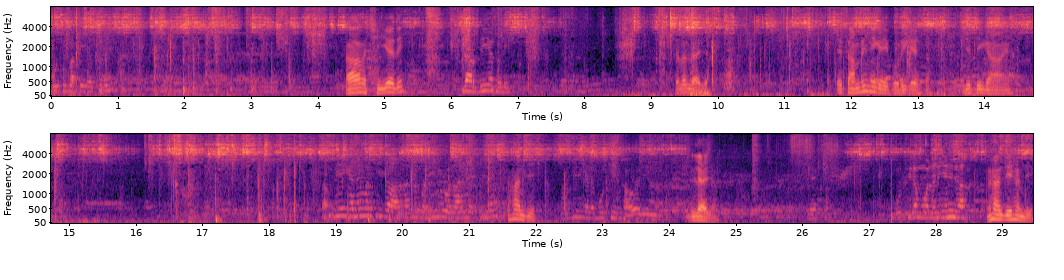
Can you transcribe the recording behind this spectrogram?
ਬੂਟੀ ਬਾਕੀ ਦੇਖੋ ਜੀ ਆਹ ਵੱਛੀ ਆ ਇਹਦੀ। ਡਰਦੀ ਆ ਥੋੜੀ ਚਲੋ ਲੈ ਜਾ। ਇਹ ਸਾਂਭੀ ਨਹੀਂ ਗਈ ਪੂਰੀ ਕੇਸ ਤਾਂ ਜਿੱਦੀ ਗਾਂ ਹੈ ਆ ਹਾਂਜੀ। ਲੈ ਜਾ। ਬੂਥੀ ਦਾ ਮੁੱਲ ਨਹੀਂ ਇਹਦਾ। ਹਾਂਜੀ ਹਾਂਜੀ।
